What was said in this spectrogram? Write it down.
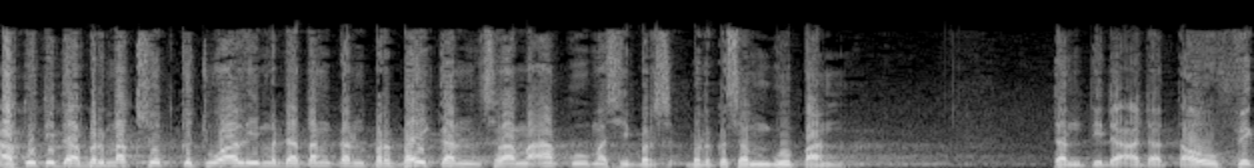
Aku tidak bermaksud kecuali mendatangkan perbaikan selama aku masih berkesanggupan dan tidak ada taufik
